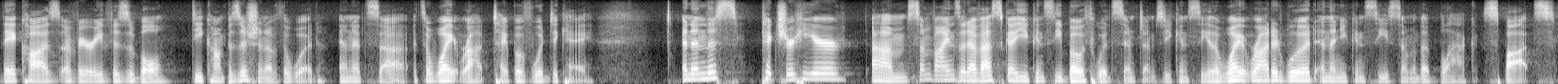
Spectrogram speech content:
they cause a very visible decomposition of the wood. And it's, uh, it's a white rot type of wood decay. And in this picture here, um, some vines that have esca, you can see both wood symptoms. You can see the white rotted wood, and then you can see some of the black spots.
